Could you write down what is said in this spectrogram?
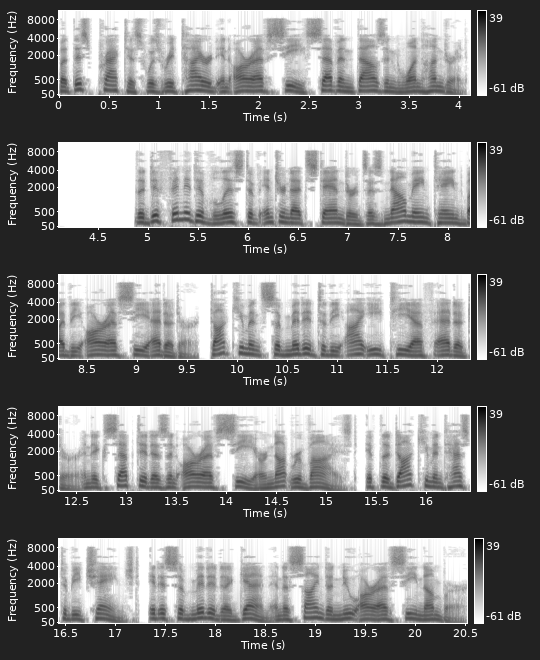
but this practice was retired in RFC 7100. The definitive list of Internet standards is now maintained by the RFC editor. Documents submitted to the IETF editor and accepted as an RFC are not revised. If the document has to be changed, it is submitted again and assigned a new RFC number.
